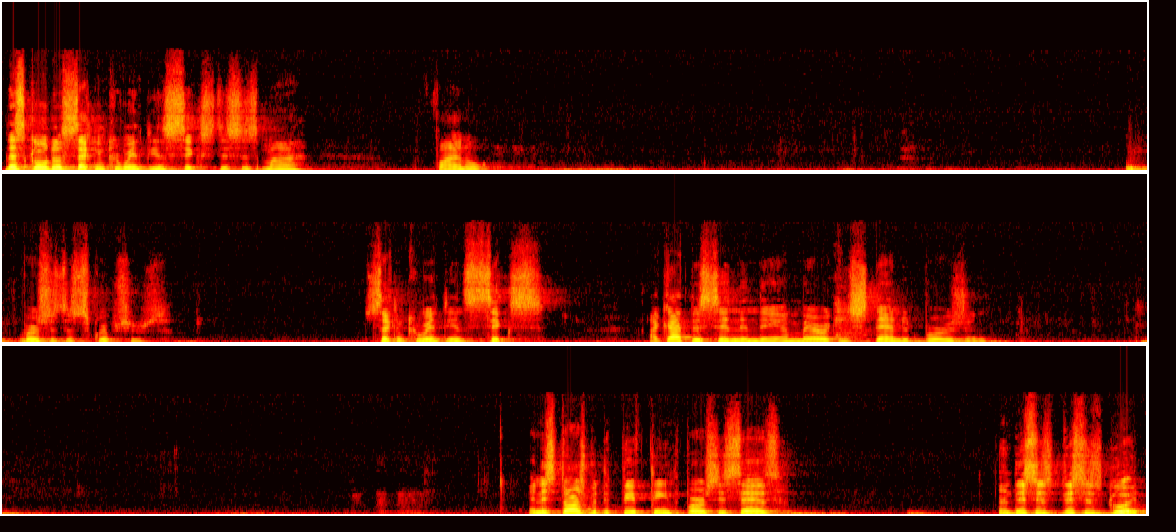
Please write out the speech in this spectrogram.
Let's go to 2 Corinthians 6. This is my final verses of scriptures. 2 Corinthians 6. I got this in, in the American Standard Version. And it starts with the 15th verse. It says, and this is this is good.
